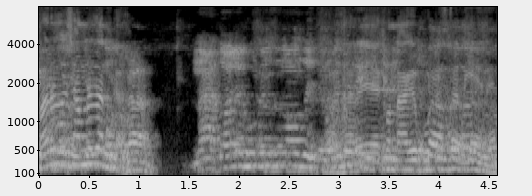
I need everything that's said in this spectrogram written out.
ফারুকের সামনে যান গা। না তাহলে ফুটেজ নাও দিতে এখন আগে ফুটেজটা নিয়ে নিন।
